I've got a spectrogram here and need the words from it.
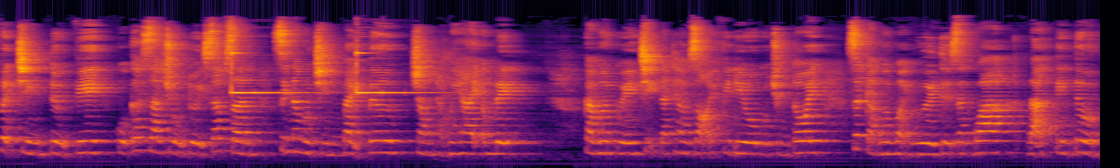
vận trình tử vi của các gia chủ tuổi giáp dần sinh năm 1974 trong tháng 12 âm lịch. Cảm ơn quý anh chị đã theo dõi video của chúng tôi. Rất cảm ơn mọi người thời gian qua đã tin tưởng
